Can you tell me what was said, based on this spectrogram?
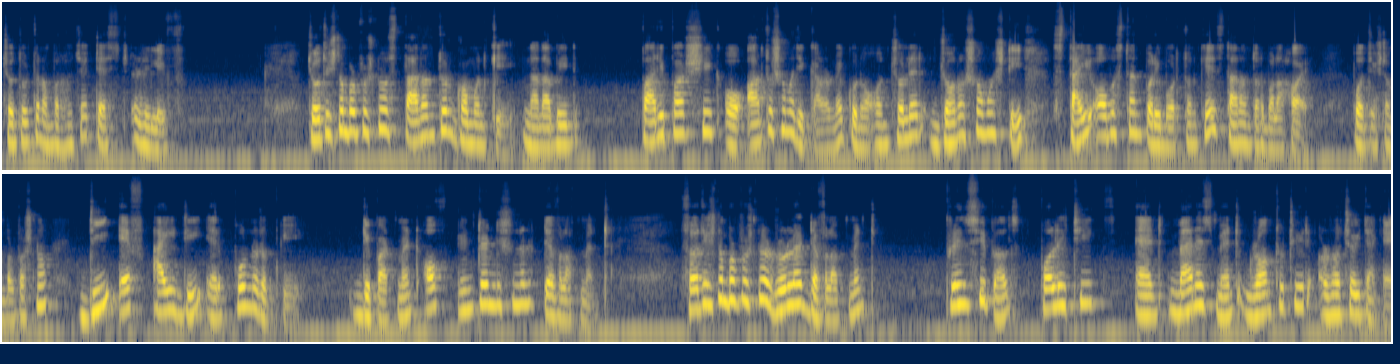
চতুর্থ নম্বর হচ্ছে টেস্ট রিলিফ চৌত্রিশ নম্বর প্রশ্ন, স্থানান্তর গমন কি? নানাবিধ পারিপার্শ্বিক ও আর্থসামাজিক কারণে কোনো অঞ্চলের জনসমষ্টি স্থায়ী অবস্থান পরিবর্তনকে স্থানান্তর বলা হয়। পঁচিশ নম্বর প্রশ্ন ডিএফআইডি এর পূর্ণরূপ কি? Department of international development. ছয়ত্রিশ নম্বর প্রশ্ন, rural development principles, politics and management গ্রন্থটির রচয়িতাকে।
